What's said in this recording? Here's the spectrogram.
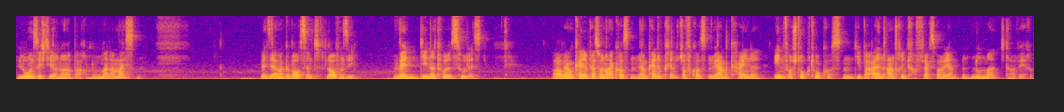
lohnen sich die Erneuerbaren nun mal am meisten. Wenn sie einmal gebaut sind, laufen sie, wenn die Natur es zulässt. Aber wir haben keine Personalkosten, wir haben keine Brennstoffkosten, wir haben keine Infrastrukturkosten, die bei allen anderen Kraftwerksvarianten nun mal da wären.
